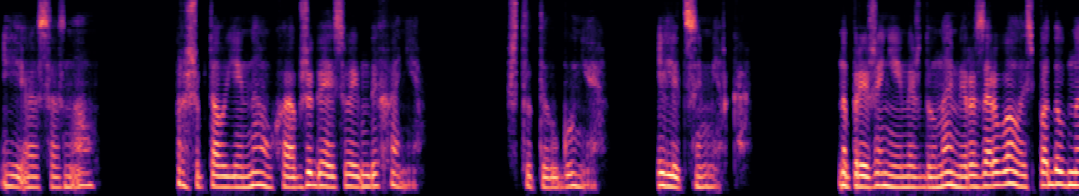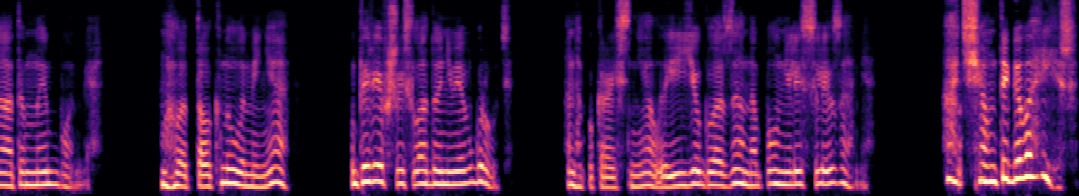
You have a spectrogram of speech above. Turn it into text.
И я осознал, прошептал ей на ухо, обжигая своим дыханием, что ты лгунья и лицемерка. Напряжение между нами разорвалось подобно атомной бомбе. Мэл оттолкнула меня, уперевшись ладонями в грудь. Она покраснела, и ее глаза наполнились слезами. «О чем ты говоришь?»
